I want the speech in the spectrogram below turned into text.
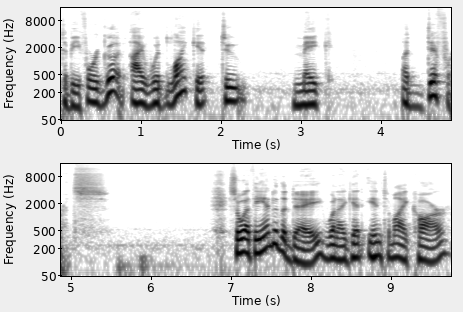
to be for good. I would like it to make a difference. So at the end of the day, when I get into my car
